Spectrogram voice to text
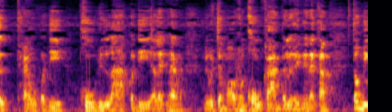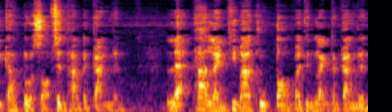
ตึกแถวก็ดีพูลวิลล่าก็ดีอะไรนะหรือว่าจะเหมาทั้งโครงการไปเลยเนี่ยนะครับ ต้องมีการตรวจสอบเส้นทางทางการเงิน และถ้าแหล่งที่มาถูกต้องหมายถึงแหล่งทางการเงิน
